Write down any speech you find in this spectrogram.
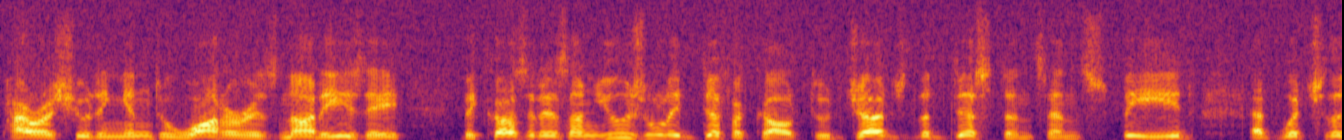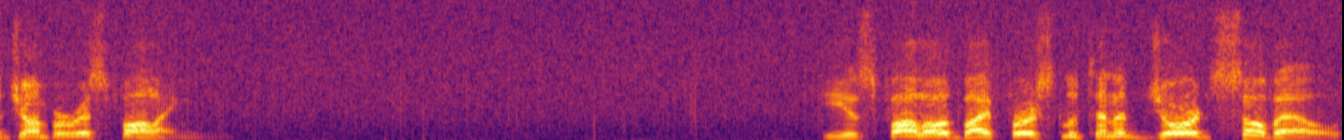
Parachuting into water is not easy because it is unusually difficult to judge the distance and speed at which the jumper is falling. He is followed by First Lieutenant George Sobel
